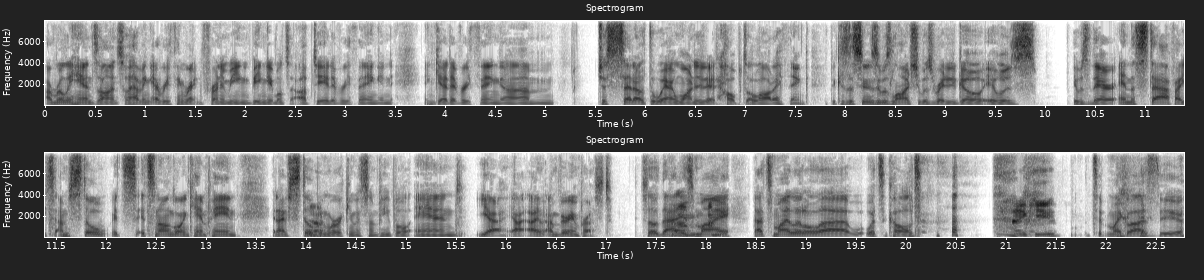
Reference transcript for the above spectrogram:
I'm really hands on, so having everything right in front of me, and being able to update everything and and get everything um, just set out the way I wanted it helped a lot. I think because as soon as it was launched, it was ready to go. It was it was there, and the staff. I, I'm still it's it's an ongoing campaign, and I've still Yeah. been working with some people, and yeah, I, I'm very impressed. So that is Um, my that's my little uh, what's it called? Thank you. tip my glass to you.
